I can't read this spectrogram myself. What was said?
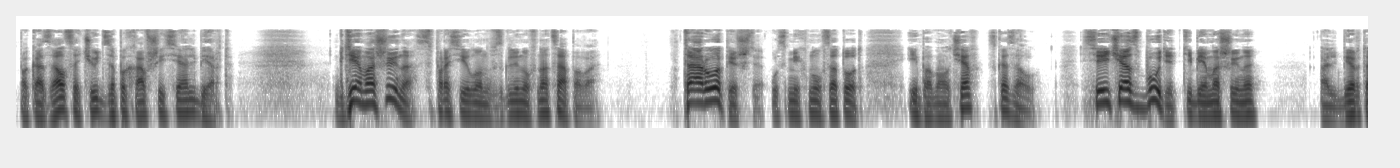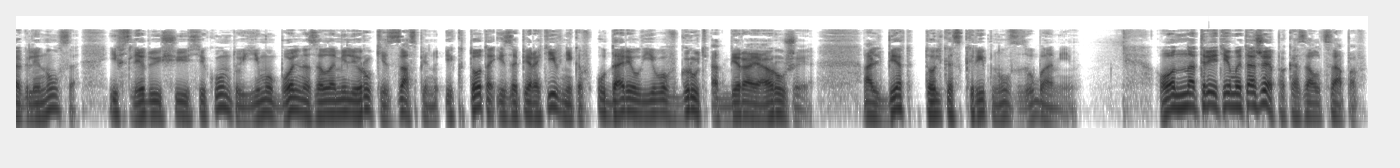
Показался чуть запыхавшийся Альберт. «Где машина?» — спросил он, взглянув на Цапова. «Торопишься!» — усмехнулся тот и, помолчав, сказал. «Сейчас будет тебе машина!» Альберт оглянулся, и в следующую секунду ему больно заломили руки за спину, и кто-то из оперативников ударил его в грудь, отбирая оружие. Альберт только скрипнул зубами. «Он на третьем этаже», — показал Цапов.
